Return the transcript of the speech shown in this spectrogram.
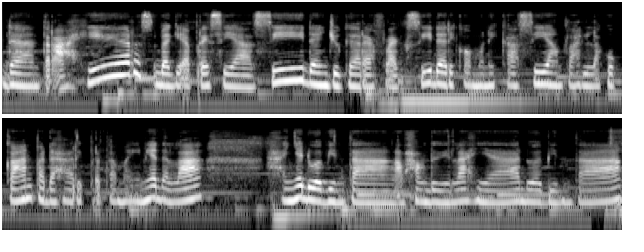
Dan terakhir, sebagai apresiasi dan juga refleksi dari komunikasi yang telah dilakukan pada hari pertama ini adalah hanya dua bintang. Alhamdulillah ya dua bintang.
